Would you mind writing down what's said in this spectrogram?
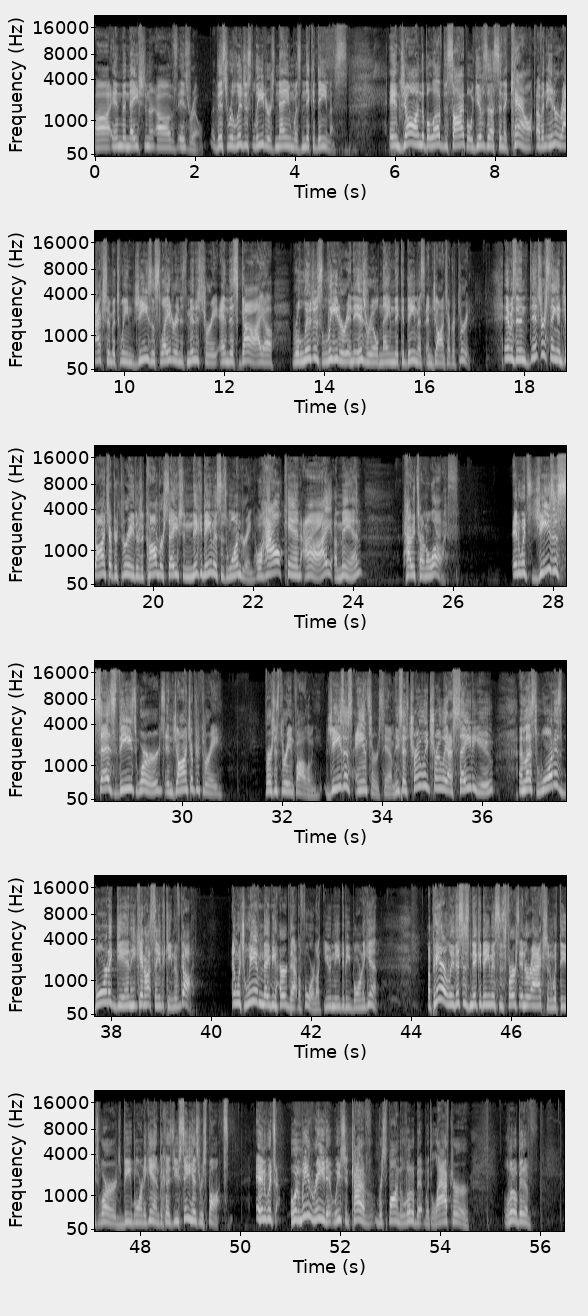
uh, in the nation of Israel. This religious leader's name was Nicodemus. And John, the beloved disciple, gives us an account of an interaction between Jesus later in his ministry and this guy, a religious leader in Israel named Nicodemus, in John chapter 3. And it was interesting in John chapter 3, there's a conversation. Nicodemus is wondering, well, how can I, a man, have eternal life? In which Jesus says these words in John chapter 3 verses 3 and following. Jesus answers him, and he says, Truly, truly, I say to you, unless one is born again, he cannot see the kingdom of God. In which we have maybe heard that before, like you need to be born again. Apparently, this is Nicodemus' first interaction with these words, be born again, because you see his response, in which when we read it, we should kind of respond a little bit with laughter or a little bit of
